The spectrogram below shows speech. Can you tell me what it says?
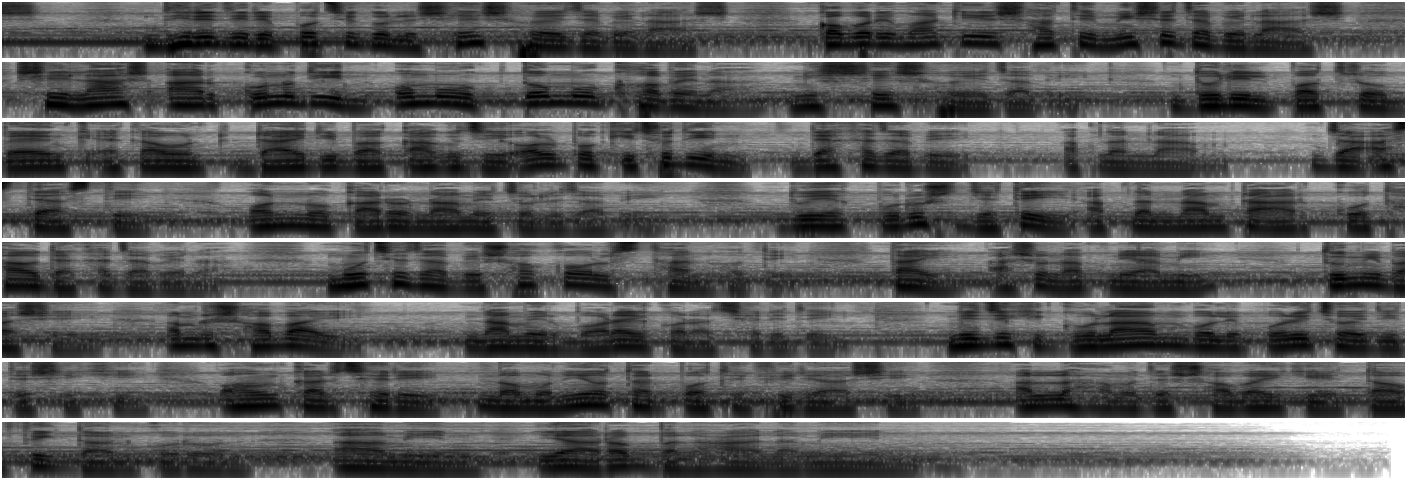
ধীরে ধীরে পচে গেলে শেষ হয়ে যাবে লাশ। কবরে মাটির সাথে মিশে যাবে লাশ। সেই লাশ আর কোনোদিন অমুক তমুক হবে না, নিঃশেষ হয়ে যাবে। দলিলপত্র, ব্যাংক অ্যাকাউন্ট, ডায়েরি বা কাগজে অল্প কিছুদিন দেখা যাবে আপনার নাম, যা আস্তে আস্তে অন্য কারও নামে চলে যাবে। দুই এক পুরুষ যেতেই আপনার নামটা আর কোথাও দেখা যাবে না, মুছে যাবে সকল স্থান হতে। তাই আসুন আপনি, আমি, তুমি বাসে আমরা সবাই নামের বড়াই করা ছেড়ে দেই। নিজেকে গোলাম বলে পরিচয় দিতে শিখি, অহংকার ছেড়ে নমনীয়তার পথে ফিরে আসি। আল্লাহ আমাদের সবাইকে তৌফিক দান করুন। আমিন ইয়া রব্বাল আলামিন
